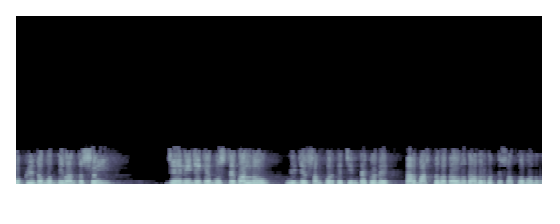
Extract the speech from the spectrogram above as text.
প্রকৃত বুদ্ধিমান তো সেই যে নিজেকে বুঝতে পারল, নিজের সম্পর্কে চিন্তা করলে তার বাস্তবতা অনুধাবন করতে সক্ষম হলো।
